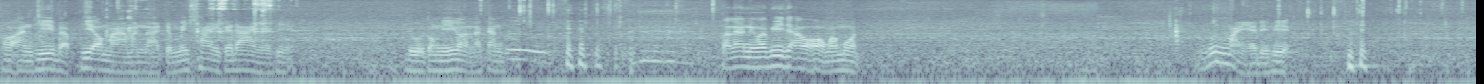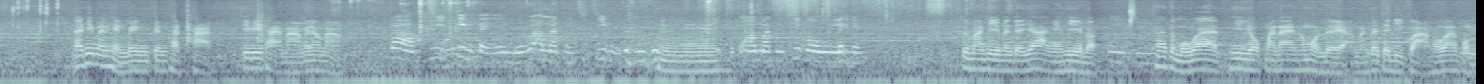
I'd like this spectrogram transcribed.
เพราะอันที่แบบพี่เอามามันอาจจะไม่ใช่ก็ได้ไงพี่ดูตรงนี้ก่อนแล้วกันอืมตอนแรกนึกว่าพี่จะเอาออกมาหมด รุ่นใหม่อะดิพี่ แล้วที่มันเห็นเป็นเป็นถาดถาดๆที่พี่ถ่ายมาไม่ได้เอามาก็พี่จิ้มแต่ยังรู้ว่าเอามาถึงที่จิ้มอืมเอามาถึงที่วงเลย คือบางทีมันจะยากไงพี่แบบอืม ถ้าสมมุติว่าพี่ยกมาได้ทั้งหมดเลยอะมันก็จะดีกว่า เพราะว่าผม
